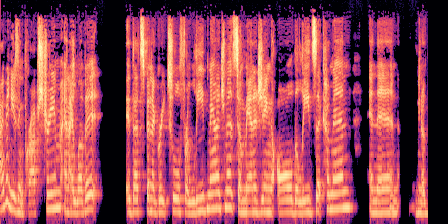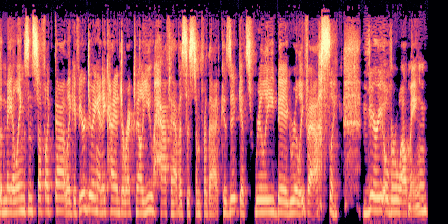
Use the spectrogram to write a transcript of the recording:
I've been using PropStream and I love it. That's been a great tool for lead management. So managing all the leads that come in and then you know the mailings and stuff like that like if you're doing any kind of direct mail you have to have a system for that because it gets really big really fast like very overwhelming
